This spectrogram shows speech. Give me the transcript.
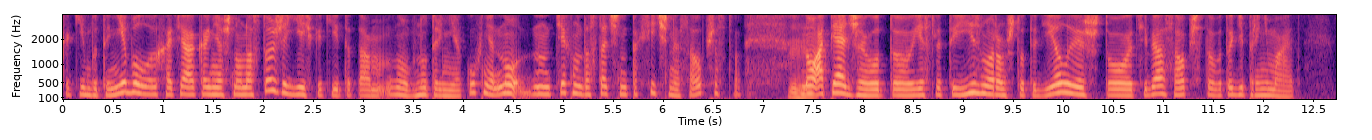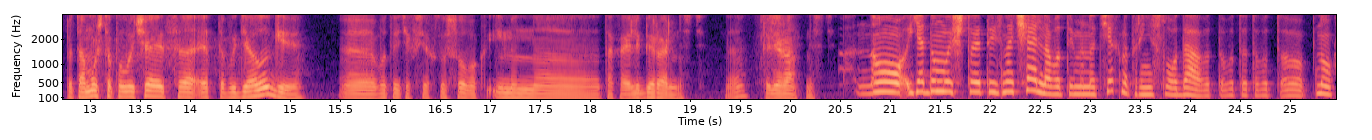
каким бы ты ни был, хотя, конечно, у нас тоже есть какие-то там, ну, внутренняя кухня, ну, техно достаточно токсичное сообщество, угу. но, опять же, вот э, если ты измором что-то делаешь, то тебя сообщество в итоге принимает. Потому что, получается, это в идеологии э, вот этих всех тусовок именно такая либеральность да, толерантность. Но я думаю, что это изначально вот именно техно принесло, да, вот, вот это вот, э, ну,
